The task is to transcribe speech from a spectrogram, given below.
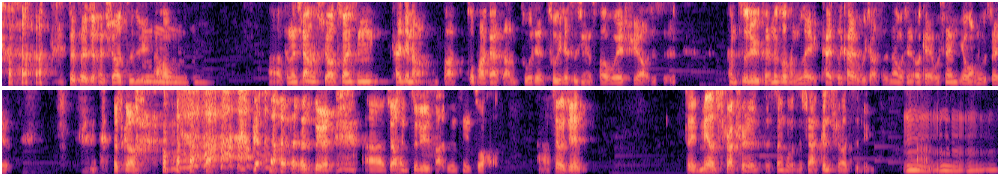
就这就很需要自律。然后啊、呃，可能像需要专心开电脑，把做 podcast 啊，做一些出一些事情的时候，我也需要就是很自律。可能那时候很累，开车开了五个小时，那我现在 OK，我现在有网络，所以 Let's go，Let's do it。呃，就要很自律把这件事情做好啊、呃。所以我觉得，对没有 structure 的的生活之下，更需要自律。嗯嗯嗯，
